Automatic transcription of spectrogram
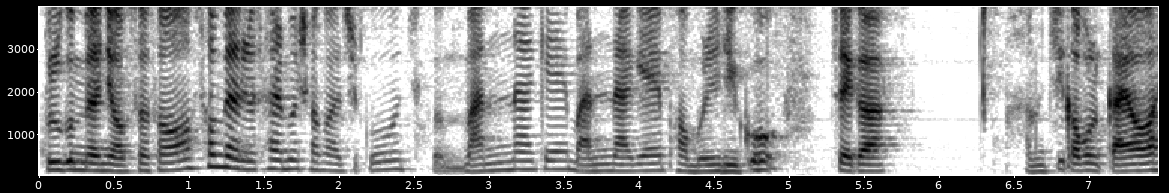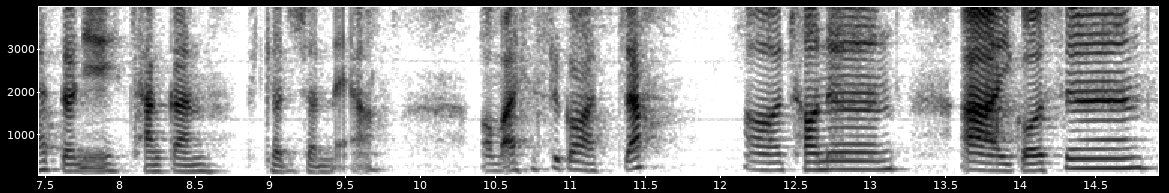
굵은 면이 없어서 소면을 삶으셔가지고 지금 맛나게 맛나게 버물리고 제가 한번 찍어볼까요? 했더니 잠깐 비켜주셨네요. 어, 맛있을 것 같죠? 어, 저는 아 이것은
